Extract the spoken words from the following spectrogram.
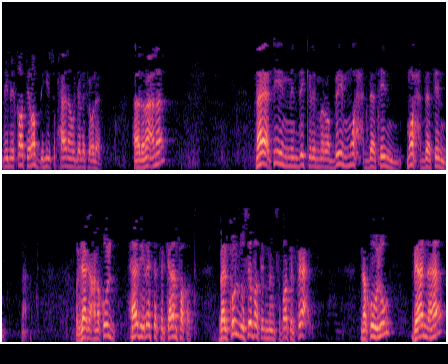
لميقات ربه سبحانه جل في علاه. هذا معنى ما يأتيهم من ذكر من ربهم محدث محدث. نعم. ولذلك نحن نقول هذه ليست في الكلام فقط بل كل صفة من صفات الفعل. نقول بأنها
